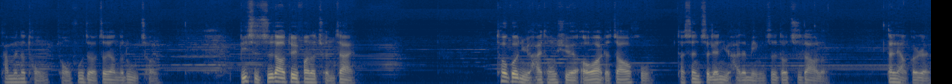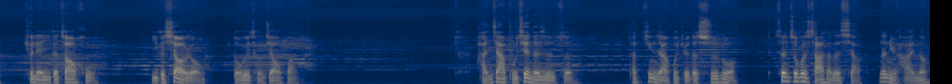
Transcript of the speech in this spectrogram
他们都重重复着这样的路程，彼此知道对方的存在。透过女孩同学偶尔的招呼，他甚至连女孩的名字都知道了，但两个人却连一个招呼、一个笑容都未曾交换。寒假不见的日子，他竟然会觉得失落，甚至会傻傻的想：那女孩呢？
